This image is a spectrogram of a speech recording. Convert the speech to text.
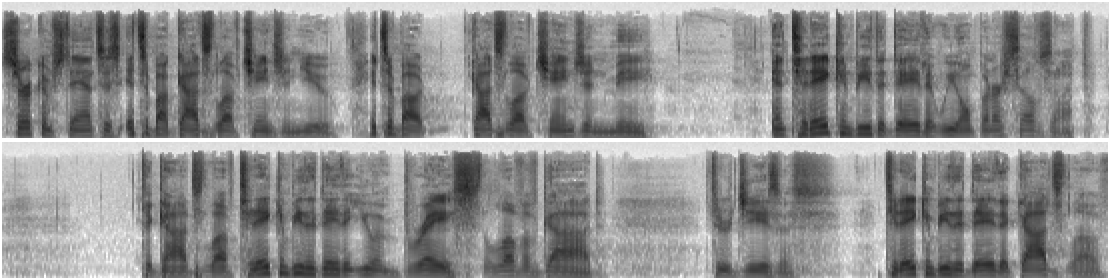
circumstances. It's about God's love changing you. It's about God's love changing me. And today can be the day that we open ourselves up to God's love. Today can be the day that you embrace the love of God through Jesus. Today can be the day that God's love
